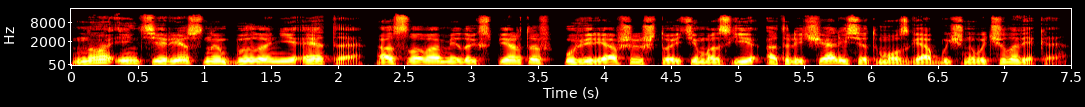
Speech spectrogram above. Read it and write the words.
Но интересным было не это, а слова медэкспертов, уверявших, что эти мозги отличались от мозга обычного человека.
